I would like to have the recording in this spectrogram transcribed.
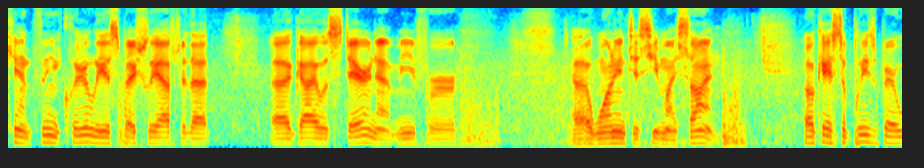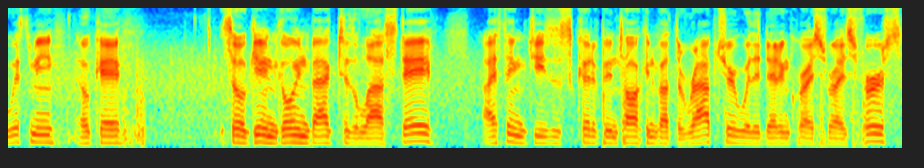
Can't think clearly, especially after that uh, guy was staring at me for uh, wanting to see my sign. Okay, so please bear with me. Okay, so again, going back to the last day, I think Jesus could have been talking about the rapture where the dead in Christ rise first,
